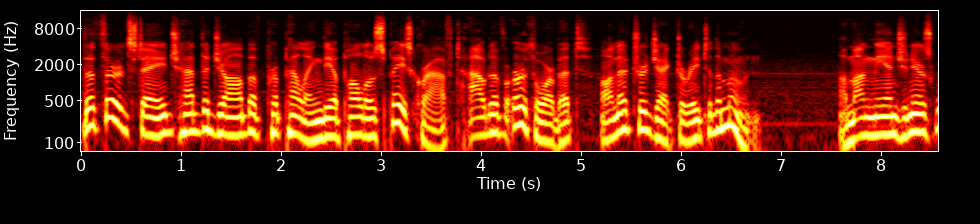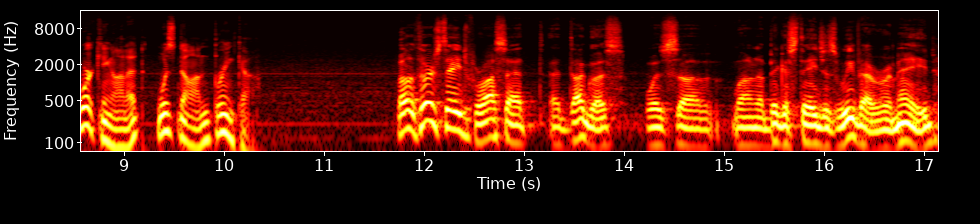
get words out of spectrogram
The third stage had the job of propelling the Apollo spacecraft out of Earth orbit on a trajectory to the moon. Among the engineers working on it was Don Brinka. Well, the third stage for us at, at Douglas was uh, one of the biggest stages we've ever made.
